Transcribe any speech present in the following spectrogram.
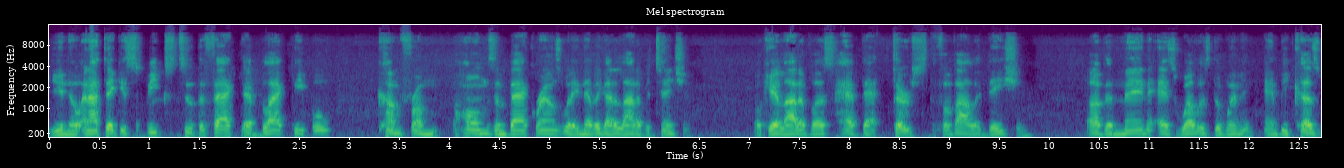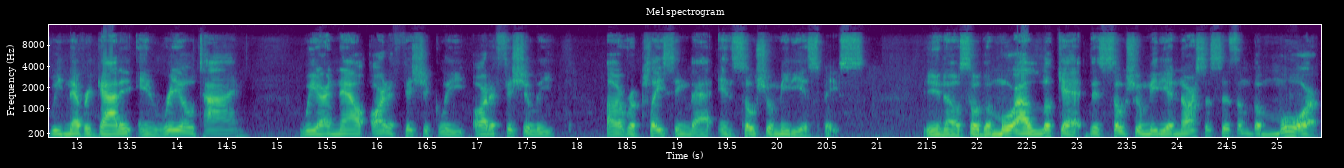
you know, and I think it speaks to the fact that black people come from homes and backgrounds where they never got a lot of attention. Okay, a lot of us have that thirst for validation. Uh, the men as well as the women. And because we never got it in real time, we are now artificially artificially uh, replacing that in social media space. You know, so the more I look at this social media narcissism, the more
